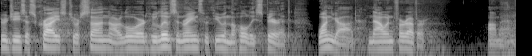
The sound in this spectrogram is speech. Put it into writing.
Through Jesus Christ, your Son, our Lord, who lives and reigns with you in the Holy Spirit, one God, now and forever. Amen.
